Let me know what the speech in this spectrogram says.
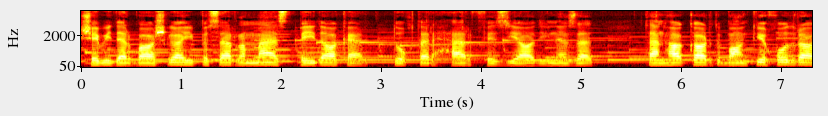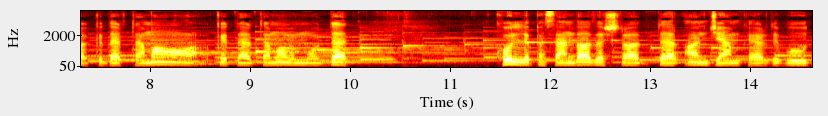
شبی در باشگاهی پسر را مست پیدا کرد. دختر حرف زیادی نزد. تنها کارت بانکی خود را که در تمام, که در تمام مدت کل پسندازش را در آن جمع کرده بود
